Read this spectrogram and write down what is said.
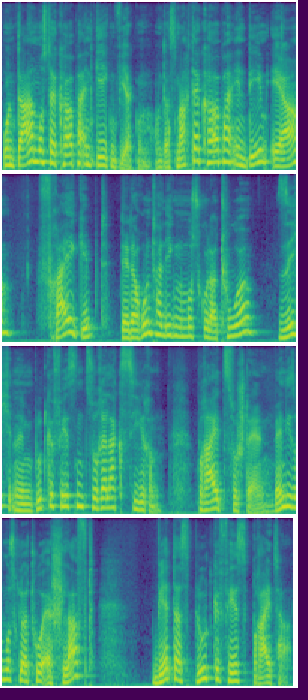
Und da muss der Körper entgegenwirken. Und das macht der Körper, indem er freigibt der darunterliegenden Muskulatur, sich in den Blutgefäßen zu relaxieren breit zu stellen. Wenn diese Muskulatur erschlafft, wird das Blutgefäß breiter.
